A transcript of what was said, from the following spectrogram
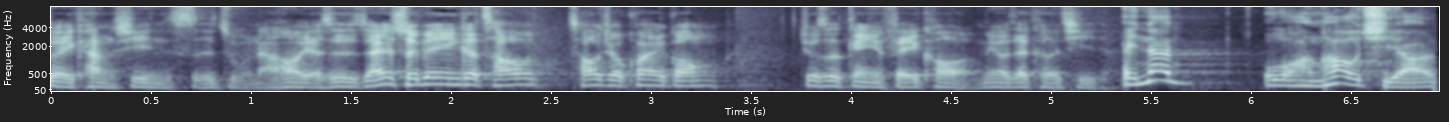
对抗性十足，然后也是哎随便一个超超球快攻，就是给你飞扣，没有再客气的。哎、那我很好奇啊，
